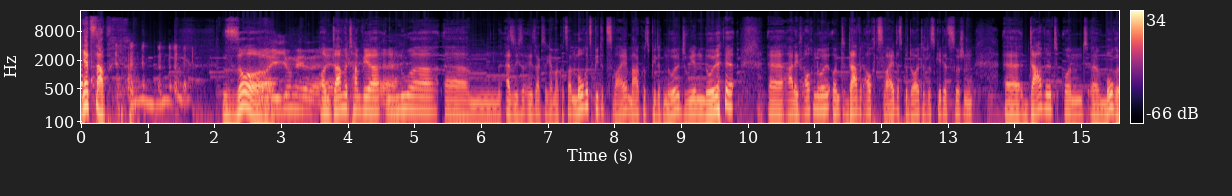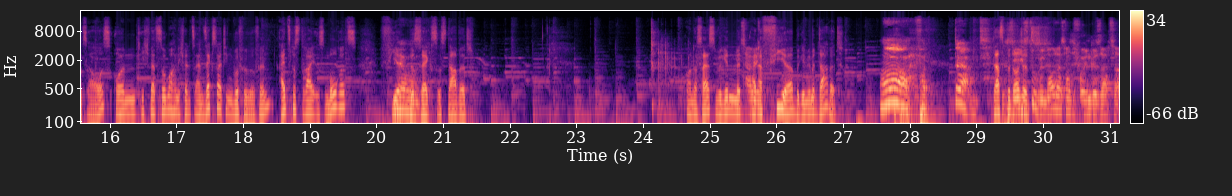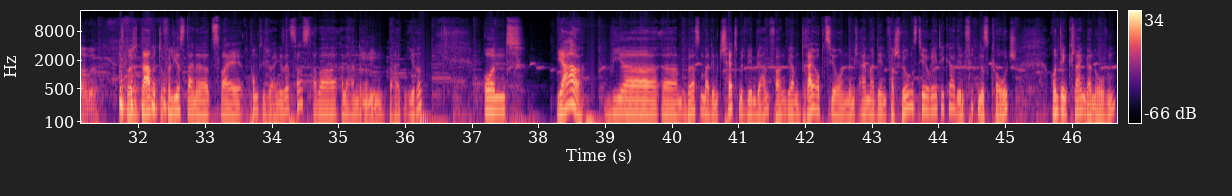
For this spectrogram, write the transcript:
Jetzt ab! So. Oh, Junge. Und damit haben wir Äh. nur, ähm, also ich, ich sag's euch einmal kurz an, Moritz bietet 2, Markus bietet 0, Julian 0, äh, Alex auch 0 und David auch 2. Das bedeutet, es geht jetzt zwischen äh, David und äh, Moritz aus. Und ich werde es so machen, ich werde jetzt einen sechsseitigen Würfel würfeln. 1 bis 3 ist Moritz, 4 Jawohl. bis 6 ist David. Und das heißt, wir beginnen mit einer ich- 4, beginnen wir mit David. Ah, verdammt. Das bedeutet, Siehst du genau das, was ich vorhin gesagt habe. das bedeutet, David, du verlierst deine zwei Punkte, die du eingesetzt hast, aber alle anderen Mhm. behalten ihre. Und ja, wir ähm, überlassen mal dem Chat, mit wem wir anfangen. Wir haben drei Optionen, nämlich einmal den Verschwörungstheoretiker, den Fitnesscoach und den Kleinganoven.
